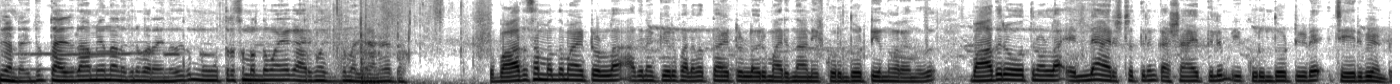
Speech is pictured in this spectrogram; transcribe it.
ഇത് കണ്ട? ഇത് തഴുതാമ എന്നാണ് ഇതിന് പറയുന്നത്. ഇത് മൂത്രസംബന്ധമായ കാര്യങ്ങൾക്കൊക്കെ നല്ലതാണ് കേട്ടോ. വാദസംബന്ധമായിട്ടുള്ള അതിനൊക്കെ ഒരു ഫലവത്തായിട്ടുള്ള ഒരു മരുന്നാണ് ഈ കുറുന്തോട്ടി എന്ന് പറയുന്നത്. വാതരോഗത്തിനുള്ള എല്ലാ അരിഷ്ടത്തിലും കഷായത്തിലും ഈ കുറുന്തോട്ടിയുടെ ചേരുവയുണ്ട്.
